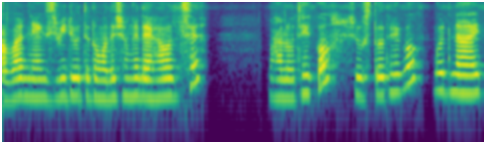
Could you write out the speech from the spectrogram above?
আবার নেক্সট ভিডিওতে তোমাদের সঙ্গে দেখা হচ্ছে। ভালো থেকো, সুস্থ থেকো। গুড নাইট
